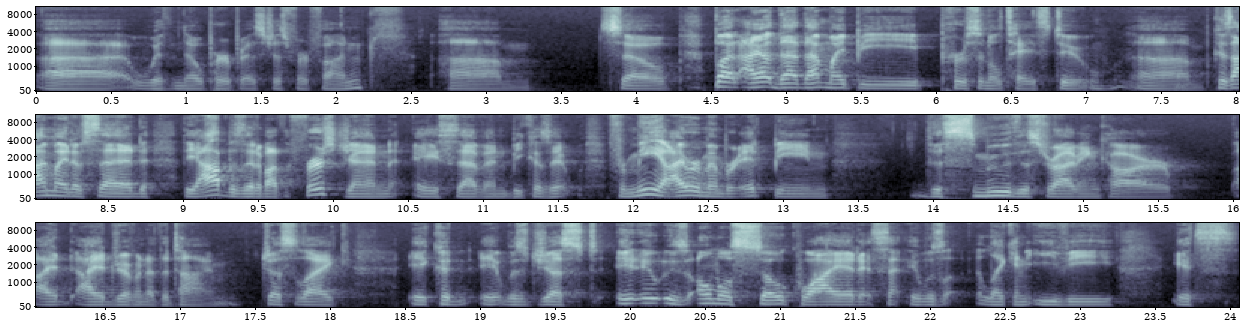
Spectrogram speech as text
uh, with no purpose just for fun. Um, so, but I that that might be personal taste too, because I might have said the opposite about the first gen A7 because it for me I remember it being the smoothest driving car I I had driven at the time. Just like it could, it was just it, it was almost so quiet. It it was like an EV. Its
